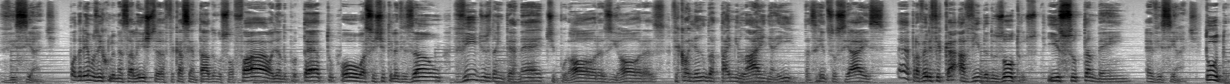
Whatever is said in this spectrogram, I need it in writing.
viciante. Poderíamos incluir nessa lista ficar sentado no sofá, olhando para o teto, ou assistir televisão, vídeos da internet por horas e horas, ficar olhando a timeline aí das redes sociais, é para verificar a vida dos outros. Isso também é viciante. Tudo,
